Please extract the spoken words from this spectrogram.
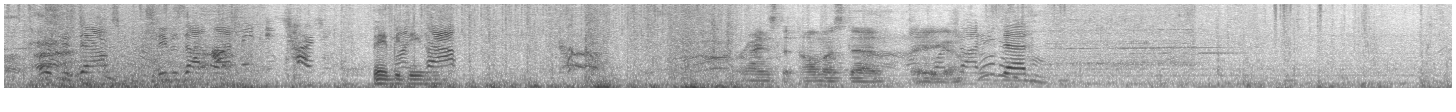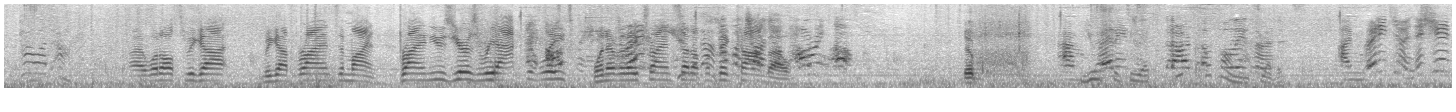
love Mercy's down. Diva's out of mech. Ultimate charging. Baby Ryan Diva. path. Ryan's de- almost dead. There you One go. shot, he's dead. it hurt? Powered up. All right, what else we got? We got Brian's and mine. Brian, use yours reactively whenever they try and set up a big combo. Yep. I'm You ready should be to at start peak the performance blizzard. levels. I'm ready to initiate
